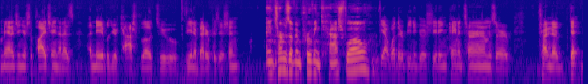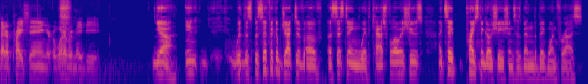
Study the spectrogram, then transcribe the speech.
managing your supply chain that has enabled your cash flow to be in a better position? In terms of improving cash flow, yeah, whether it be negotiating payment terms or trying to get better pricing or, whatever it may be. Yeah, in with the specific objective of assisting with cash flow issues, I'd say price negotiations has been the big one for us.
